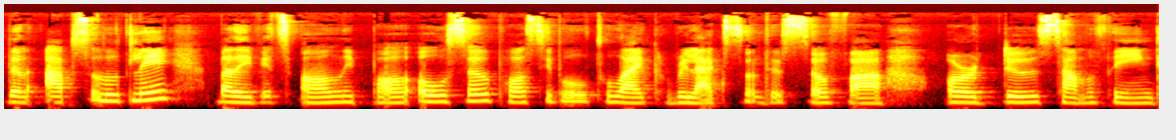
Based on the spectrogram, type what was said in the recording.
then absolutely. But if it's only po- also possible to like relax on the sofa or do something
